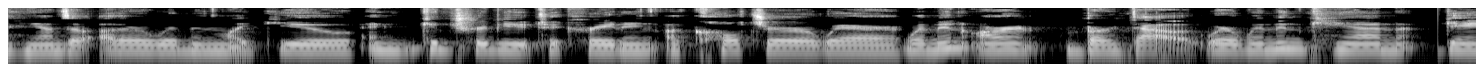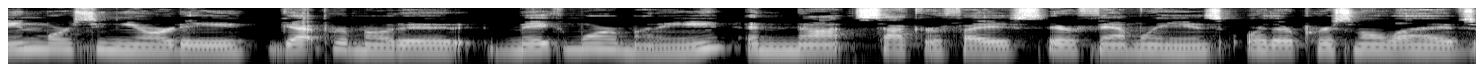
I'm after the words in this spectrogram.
hands of other women like you and contribute to creating a culture where women aren't burnt out, where women can gain more seniority, get promoted, make more money, and not sacrifice their families or their personal lives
